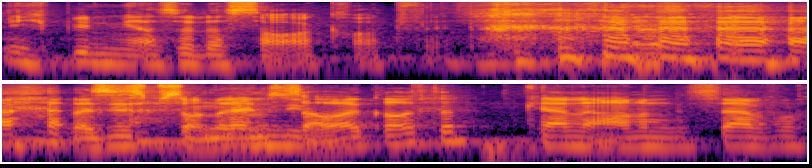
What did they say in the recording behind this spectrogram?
Ich bin mehr so der Sauerkraut-Fan. Was ist das Besondere am Sauerkraut dann? Keine Ahnung, es ist einfach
